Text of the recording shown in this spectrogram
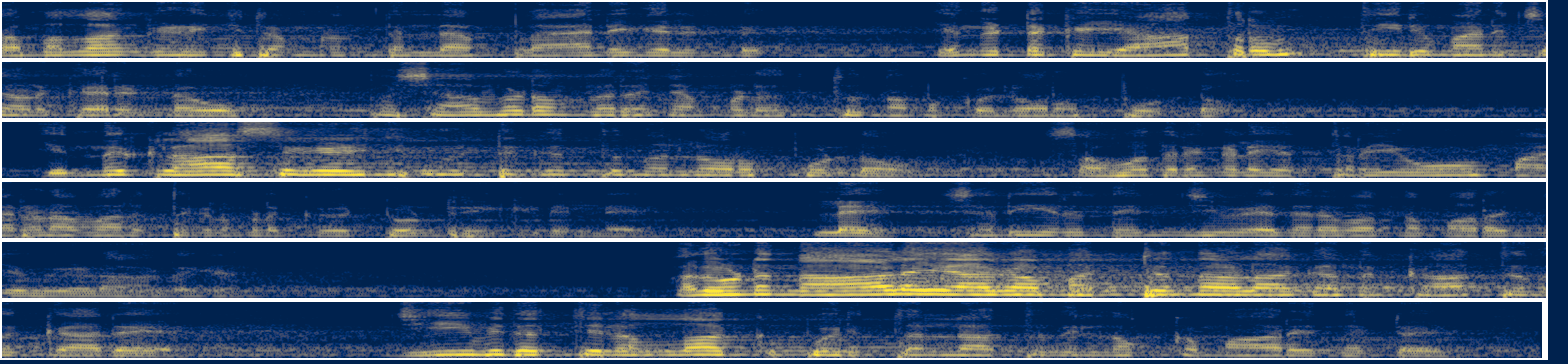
റമദാൻ കഴിഞ്ഞിട്ട് നമ്മൾ എന്തെല്ലാം പ്ലാനുകളുണ്ട്? എങ്ങോട്ടൊക്കെ യാത്ര തീരുമാനിച്ച ആൾക്കാരുണ്ടാവും. പക്ഷെ അവിടം വരെ നമ്മൾ എത്തും നമുക്കൊരു ഉറപ്പുണ്ടോ? ഇന്ന് ക്ലാസ് കഴിഞ്ഞ് വീട്ടിൽ എത്തുന്നല്ല ഉറപ്പുണ്ടോ? സഹോദരങ്ങളെ എത്രയോ മരണ വാർത്തകൾ നമ്മൾ കേട്ടുകൊണ്ടിരിക്കണില്ലേ അല്ലേ? ശരീരം നെഞ്ചുവേദന വന്ന് മറിഞ്ഞു വീണ ആളുകൾ. അതുകൊണ്ട് നാളെയാകാം മറ്റന്നാളാകാം കാത്തു നിൽക്കാതെ ജീവിതത്തിൽ അള്ളാഹ്ക്ക് പൊരുത്തല്ലാത്തതിൽ നിന്നൊക്കെ മാറി നിന്നിട്ട്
